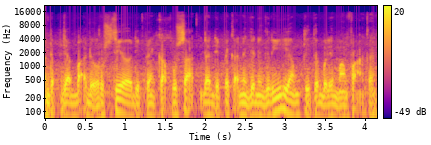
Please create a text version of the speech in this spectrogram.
ada pejabat ada urusia di peringkat pusat dan di peringkat negeri-negeri yang kita boleh manfaatkan.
